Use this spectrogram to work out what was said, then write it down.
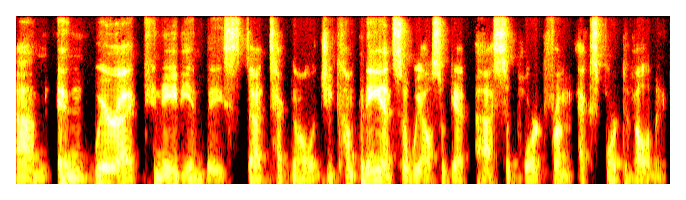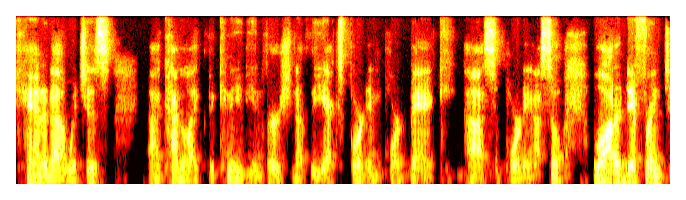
Um, and we're a Canadian based uh, technology company. And so we also get uh, support from Export Development Canada, which is uh, kind of like the Canadian version of the Export Import Bank uh, supporting us. So a lot of different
